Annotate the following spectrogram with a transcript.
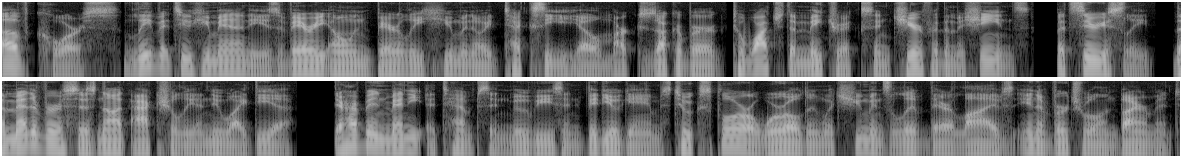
Of course, leave it to humanity's very own barely humanoid tech CEO, Mark Zuckerberg, to watch The Matrix and cheer for the machines. But seriously, the metaverse is not actually a new idea. There have been many attempts in movies and video games to explore a world in which humans live their lives in a virtual environment.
